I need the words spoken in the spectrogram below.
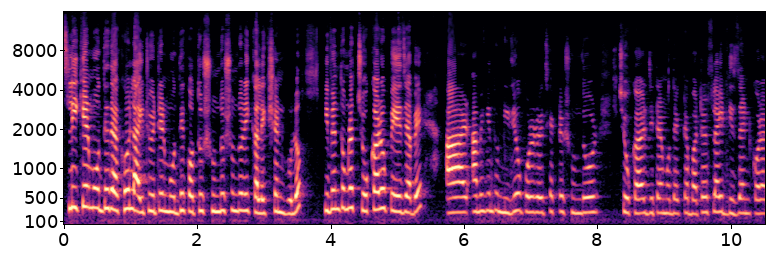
স্লিকের মধ্যে দেখো লাইট ওয়েটের মধ্যে কত সুন্দর সুন্দর এই কালেকশনগুলো ইভেন তোমরা চোকারও পেয়ে যাবে। আর আমি কিন্তু নিজেও পরে রয়েছে একটা সুন্দর চোকার, যেটার মধ্যে একটা বাটারফ্লাই ডিজাইন করা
